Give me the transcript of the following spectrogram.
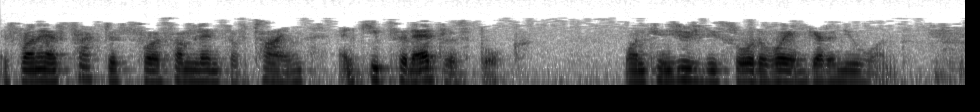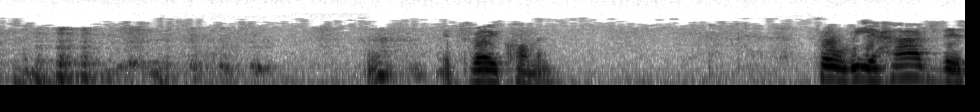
If one has practiced for some length of time and keeps an address book, one can usually throw it away and get a new one. it's very common. So we have this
